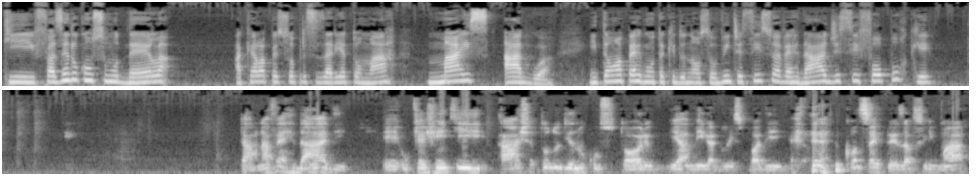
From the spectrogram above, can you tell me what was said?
que fazendo o consumo dela, aquela pessoa precisaria tomar mais água. Então a pergunta aqui do nosso ouvinte é se isso é verdade, se for por quê. Tá, na verdade, é, o que a gente acha todo dia no consultório, e a amiga Gleice pode com certeza afirmar,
